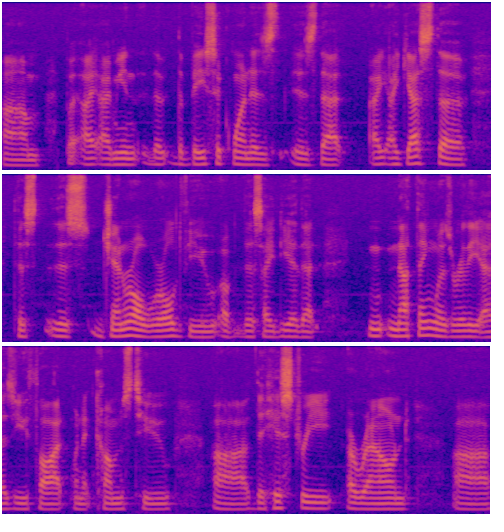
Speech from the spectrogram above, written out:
um, but I, I mean the the basic one is is that I, I guess the this this general worldview of this idea that n- nothing was really as you thought when it comes to uh, the history around uh,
